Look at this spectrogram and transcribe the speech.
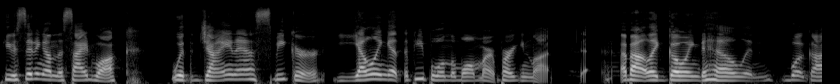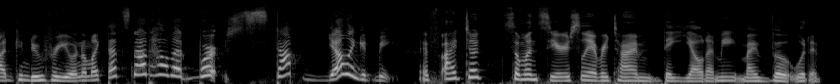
He was sitting on the sidewalk with a giant ass speaker yelling at the people in the Walmart parking lot about like going to hell and what God can do for you. And I'm like, that's not how that works. Stop yelling at me. If I took someone seriously every time they yelled at me, my vote would have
